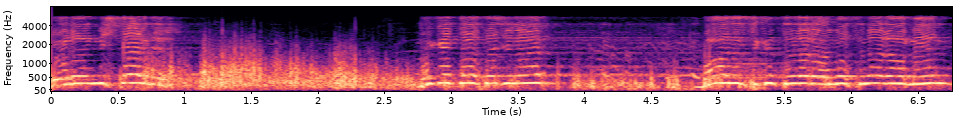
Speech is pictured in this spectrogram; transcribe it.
yönelmişlerdir. Bugün tahtacılar bazı sıkıntılar olmasına rağmen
